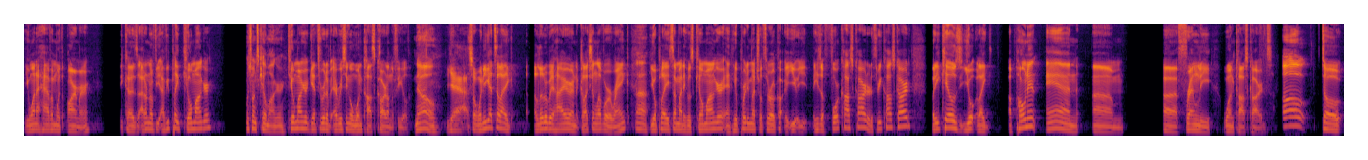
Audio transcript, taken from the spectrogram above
You want to have him with armor because I don't know if you have you played Killmonger. Which one's Killmonger? Killmonger gets rid of every single one cost card on the field. No. Yeah. So when you get to like a little bit higher in a collection level or rank, Uh, you'll play somebody who's Killmonger, and he'll pretty much will throw a card. You, you, he's a four cost card or a three cost card, but he kills your like opponent and um uh friendly one cost cards. oh, So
